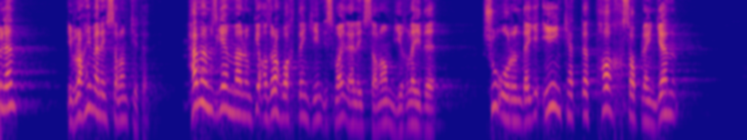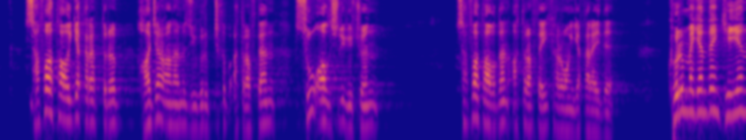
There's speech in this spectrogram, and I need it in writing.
bilan ibrohim alayhissalom ketadi. Hammamizga ham ma'lumki ozroq vaqtdan keyin ismoil alayhissalom yig'laydi. Shu o'rindagi eng katta tog' hisoblangan safo tog'iga qarab turib hojar onamiz yugurib chiqib atrofdan suv olishlik uchun safo tog'idan atrofdagi karvonga qaraydi. Ko'rinmagandan keyin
